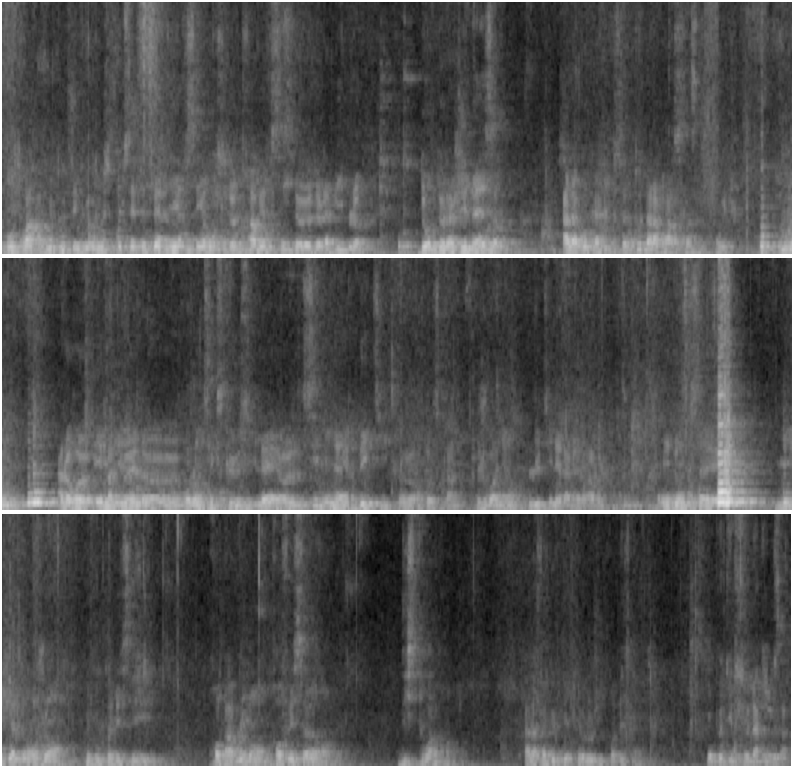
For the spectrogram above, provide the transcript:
Bonsoir à vous toutes et vous tous pour cette dernière séance de traversée de, la Bible, donc de la Genèse à l'Apocalypse, tout à la brasse. Oui. Alors euh, Emmanuel euh, Roland s'excuse, il est euh, séminaire d'éthique en Toscane, joignant l'utile et l'agréable. Et donc c'est Michel Grandjean, que vous connaissez probablement, professeur d'histoire à la faculté de théologie protestante. On peut dire cela comme ça.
